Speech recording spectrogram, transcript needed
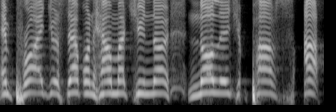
and pride yourself on how much you know. Knowledge puffs up.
